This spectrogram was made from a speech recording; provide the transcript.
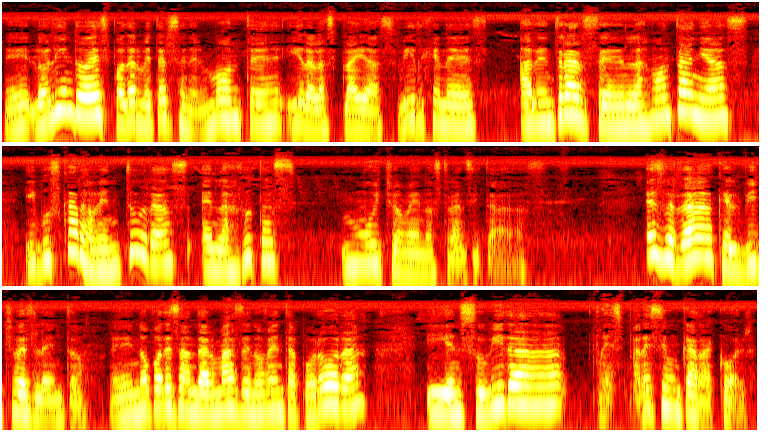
¿eh? Lo lindo es poder meterse en el monte, ir a las playas vírgenes, adentrarse en las montañas y buscar aventuras en las rutas mucho menos transitadas. Es verdad que el bicho es lento, ¿eh? no puedes andar más de 90 por hora y en su vida pues parece un caracol.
